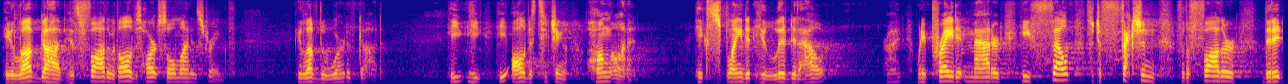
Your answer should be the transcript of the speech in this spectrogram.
He loved God, his Father, with all of his heart, soul, mind, and strength. He loved the Word of God. He, he, he, all of his teaching hung on it. He explained it, he lived it out, right? When he prayed, it mattered. He felt such affection for the Father that it,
